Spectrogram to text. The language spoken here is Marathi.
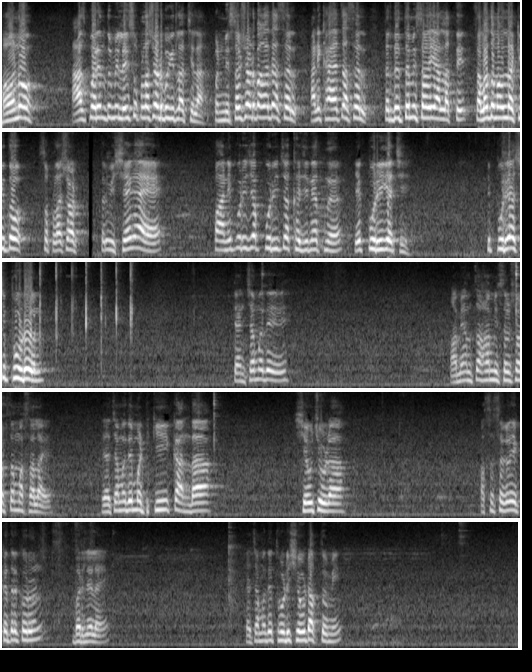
भावनो आजपर्यंत तुम्ही लई सुपला शॉट बघितला चिला पण मिसळ शॉट बघायचा असेल आणि खायचं असेल तर दत्त मिसळ यायला लागते. चला तुम्हाला दाखवतो सुपला शॉट तर विषय काय आहे पाणीपुरीच्या पुरीच्या खजिन्यातनं एक पुरी घ्यायची. ती पुरी अशी फोडून त्यांच्यामध्ये आम्ही आमचा हा मिसळ शॉटचा मसाला आहे. याच्यामध्ये मटकी कांदा शेवचिवडा असं सगळं एकत्र करून भरलेलं आहे. त्याच्यामध्ये थोडी शेव टाकतो मी.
